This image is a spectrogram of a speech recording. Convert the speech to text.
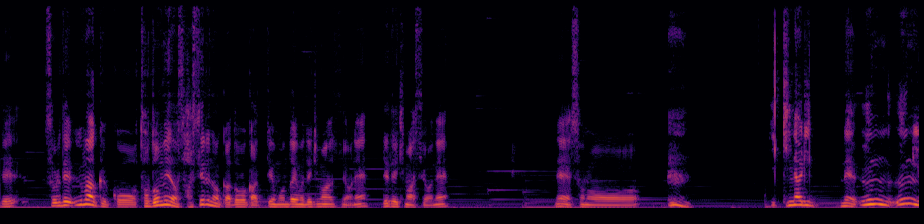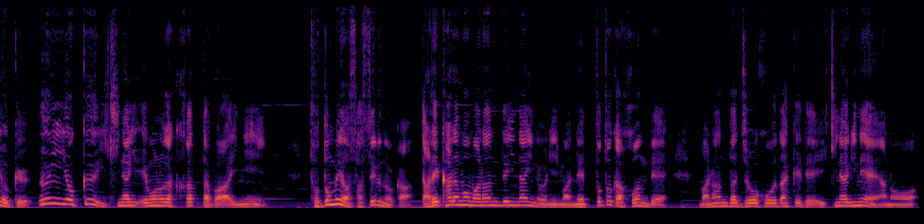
で、それでうまくこうとどめをさせるのかどうかっていう問題もできますよね、出てきますよね。ねその いきなり、ね、運運よく、運よくいきなり獲物がかかった場合に、とどめをさせるのか、誰からも学んでいないのに、まあ、ネットとか本で学んだ情報だけで、いきなりね、あの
